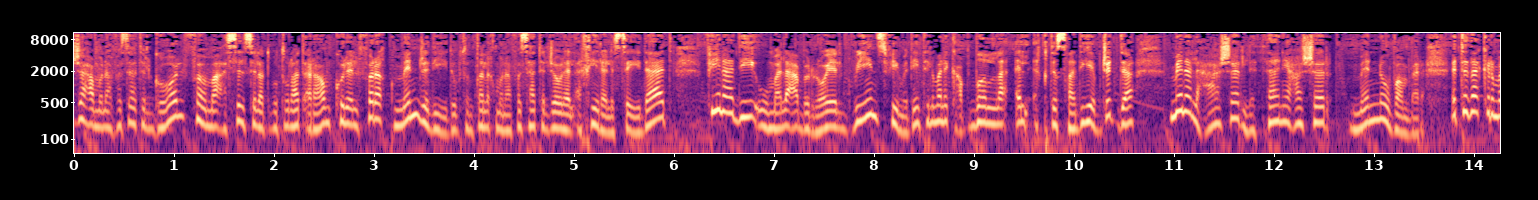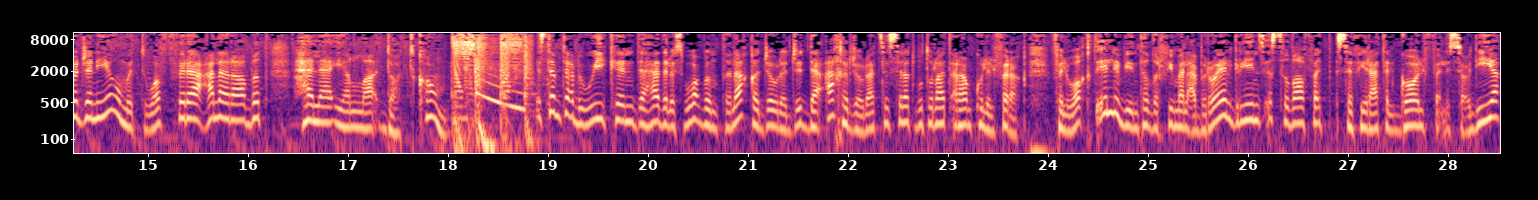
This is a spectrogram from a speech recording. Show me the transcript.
ترجع منافسات الجولف مع سلسلة بطولات أرامكو للفرق من جديد وبتنطلق منافسات الجولة الأخيرة للسيدات في نادي وملعب Royal Greens في مدينة الملك عبد الله الاقتصادية بجدة من العاشر للثاني عشر من نوفمبر. التذاكر مجانية ومتوفرة على رابط هلا يلا dot com. استمتع ب weekend هذا الأسبوع بانطلاقه جولة جدة آخر جولات سلسلة بطولات أرامكو للفرق. في الوقت اللي بينتظر في ملعب Royal Greens استضافة سفيرات الجولف للسعوديه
